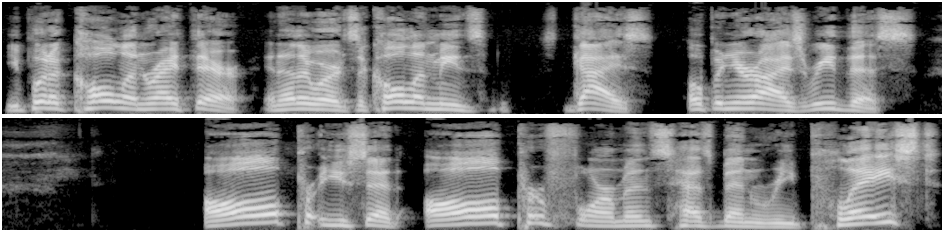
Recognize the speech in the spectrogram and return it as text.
You put a colon right there. In other words, the colon means guys, open your eyes, read this. All per, you said all performance has been replaced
